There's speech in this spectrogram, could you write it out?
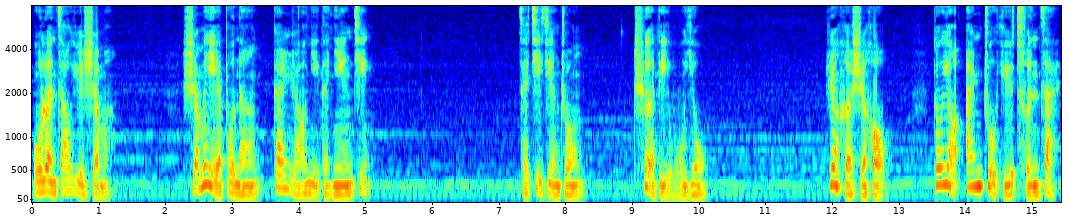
无论遭遇什么，什么也不能干扰你的宁静。在寂静中，彻底无忧。任何时候。都要安住于存在，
